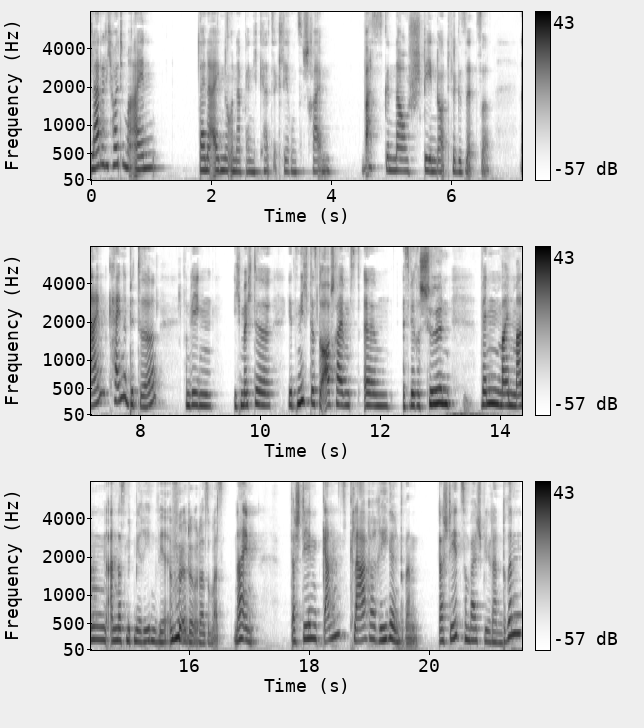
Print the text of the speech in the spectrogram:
lade dich heute mal ein, deine eigene Unabhängigkeitserklärung zu schreiben. Was genau stehen dort für Gesetze? Nein, keine Bitte, von wegen, ich möchte jetzt nicht, dass du aufschreibst, ähm, es wäre schön, wenn mein Mann anders mit mir reden würde oder sowas. Nein, da stehen ganz klare Regeln drin. Da steht zum Beispiel dann drin,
